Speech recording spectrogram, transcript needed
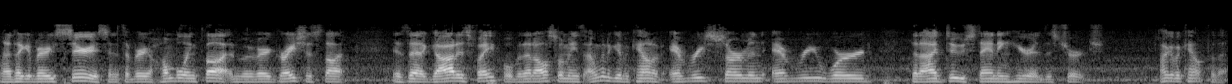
I take it very serious, and it's a very humbling thought and a very gracious thought is that God is faithful, but that also means I'm going to give account of every sermon, every word that I do standing here in this church. I'll give account for that.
